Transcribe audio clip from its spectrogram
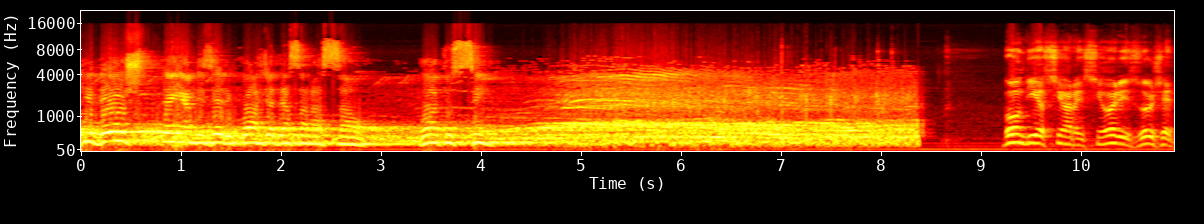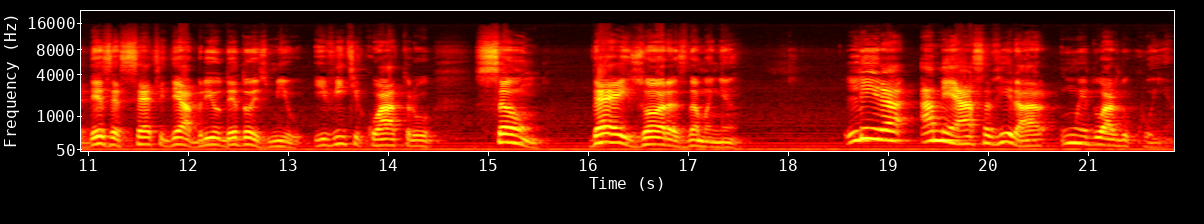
Que Deus tenha misericórdia dessa nação. Voto sim. Bom dia, senhoras e senhores. Hoje é 17 de abril de 2024, são 10 horas da manhã. Lira ameaça virar um Eduardo Cunha.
